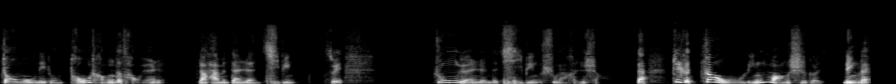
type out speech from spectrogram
招募那种投诚的草原人，让他们担任骑兵。所以，中原人的骑兵数量很少。但这个赵武灵王是个另类，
